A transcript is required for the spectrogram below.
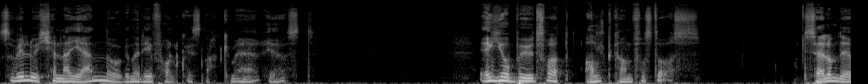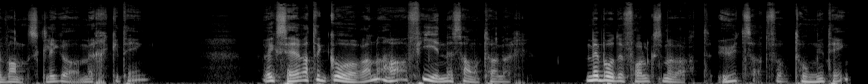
så vil du kjenne igjen noen av de folka jeg snakker med her i høst. Jeg jobber ut fra at alt kan forstås, selv om det er vanskelige og mørke ting. Og jeg ser at det går an å ha fine samtaler med både folk som har vært utsatt for tunge ting,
